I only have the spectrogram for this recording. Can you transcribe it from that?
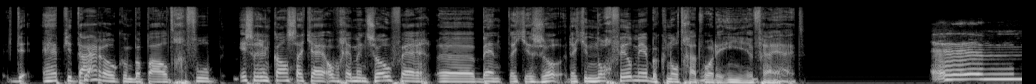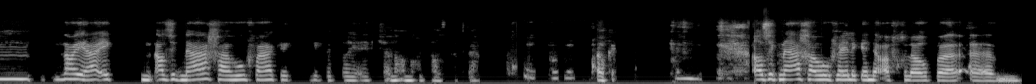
De, heb je daar ook een bepaald gevoel? Is er een kans dat jij op een gegeven moment zo ver bent dat je, zo, dat je nog veel meer beknot gaat worden in je vrijheid? Um, nou ja, ik, als ik naga hoe vaak ik. Ik wil je even aan de andere kant gaan Oké. Als ik naga hoeveel ik in de afgelopen um,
